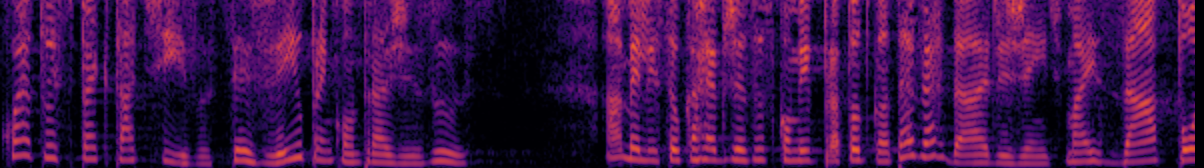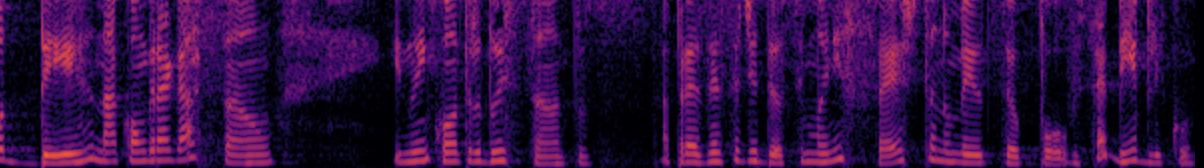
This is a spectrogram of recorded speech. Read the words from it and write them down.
Qual é a tua expectativa? Você veio para encontrar Jesus? Ah, Melissa, eu carrego Jesus comigo para todo canto. É verdade, gente, mas há poder na congregação e no encontro dos santos. A presença de Deus se manifesta no meio do seu povo. Isso é bíblico.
